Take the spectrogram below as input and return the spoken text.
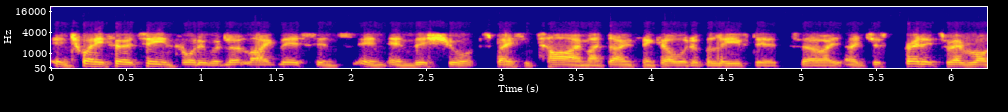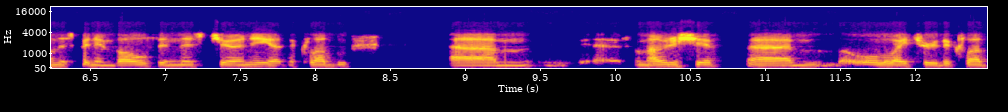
in 2013 thought it would look like this in, in, in, this short space of time, I don't think I would have believed it. So I, I, just credit to everyone that's been involved in this journey at the club um, from ownership um, all the way through the club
